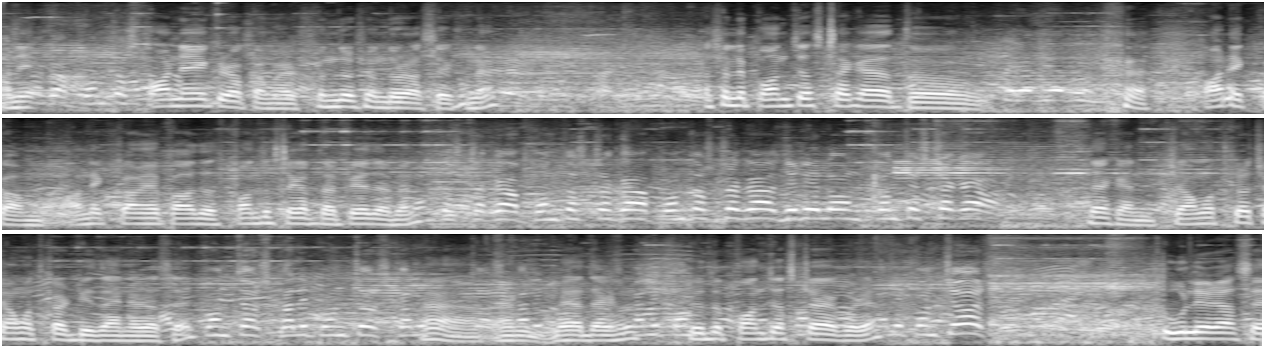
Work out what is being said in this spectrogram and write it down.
মানে অনেক রকমের, সুন্দর সুন্দর আছে এখানে। আসলে পঞ্চাশ টাকা তো অনেক কম অনেক কমে পাওয়া যায়। পঞ্চাশ টাকা আপনারা পেয়ে যাবেন। পঞ্চাশ টাকা পঞ্চাশ টাকা পঞ্চাশ টাকা যেটা লোন পঞ্চাশ টাকা। দেখেন চমৎকার চমৎকার ডিজাইনের আছে। পঞ্চাশ খালি পঞ্চাশ হ্যাঁ ভাইয়া দেখেন শুধু পঞ্চাশ টাকা করে। পঞ্চাশ। উলের আছে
